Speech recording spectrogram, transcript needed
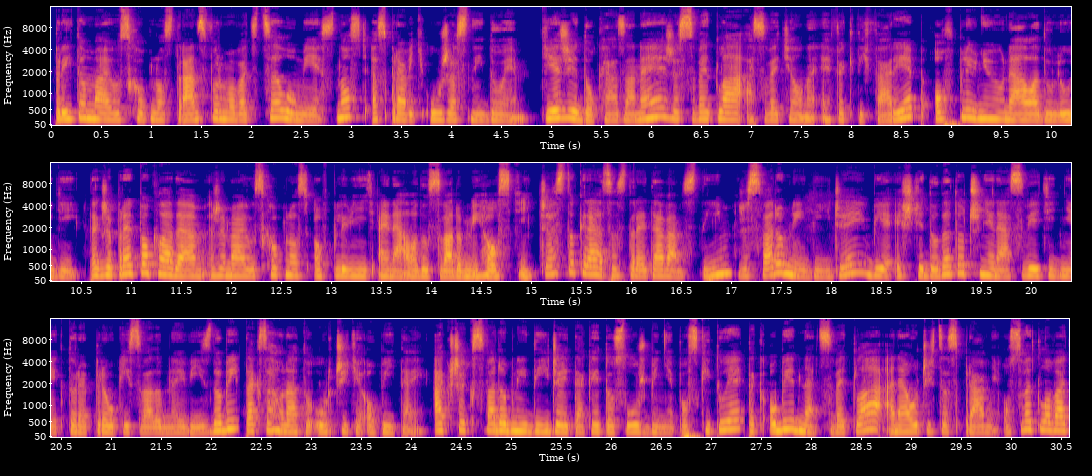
pritom majú schopnosť transformovať celú miestnosť a spraviť úžasný dojem. Tiež je dokázané, že svetlá a svetelné efekty farieb ovplyvňujú náladu ľudí, takže predpokladám, že majú schopnosť ovplyvniť aj náladu svadobných hostí. Častokrát sa stretávam s tým, že svadobný DJ vie ešte dodatočne nasvietiť niektoré prvky svadobnej výzdoby, tak sa ho na to určite opýtaj. Ak však svadobný DJ takéto služby neposkytuje, tak objednať svetlá a naučiť sa správne osvetľovať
